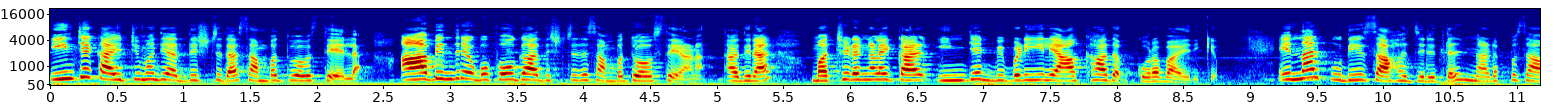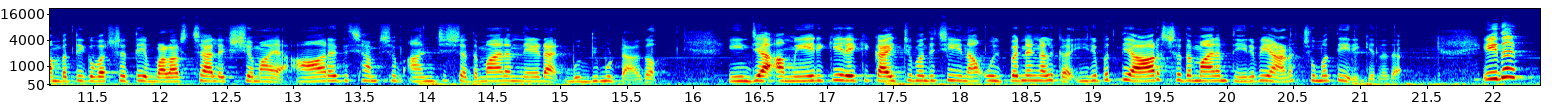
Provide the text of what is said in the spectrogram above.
ഇന്ത്യ കയറ്റുമതി അധിഷ്ഠിത സമ്പദ് വ്യവസ്ഥയല്ല ആഭ്യന്തര ഉപഭോഗാധിഷ്ഠിത സമ്പദ് വ്യവസ്ഥയാണ്. അതിനാൽ മറ്റിടങ്ങളെക്കാൾ ഇന്ത്യൻ വിപണിയിലെ ആഘാതം കുറവായിരിക്കും. എന്നാൽ പുതിയ സാഹചര്യത്തിൽ നടപ്പ് സാമ്പത്തിക വർഷത്തെ വളർച്ചാ ലക്ഷ്യമായ ആറ് ദശാംശം അഞ്ച് ശതമാനം നേടാൻ ബുദ്ധിമുട്ടാകും. ഇന്ത്യ അമേരിക്കയിലേക്ക് കയറ്റുമതി ചെയ്യുന്ന ഉൽപ്പന്നങ്ങൾക്ക് ഇരുപത്തിയാറ് ശതമാനം തീരുവയാണ് ചുമത്തിയിരിക്കുന്നത്. ഇത്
